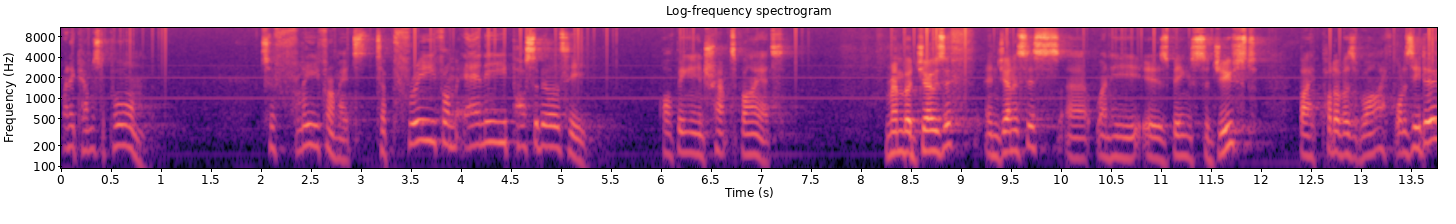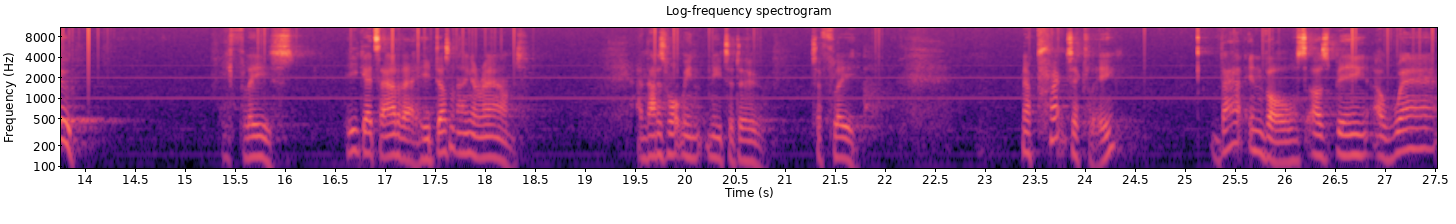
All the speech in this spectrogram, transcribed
when it comes to porn. To flee from it, to free from any possibility of being entrapped by it. Remember Joseph in Genesis uh, when he is being seduced by Potiphar's wife? What does he do? He flees. He gets out of there. He doesn't hang around. And that is what we need to do to flee. Now, practically, that involves us being aware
